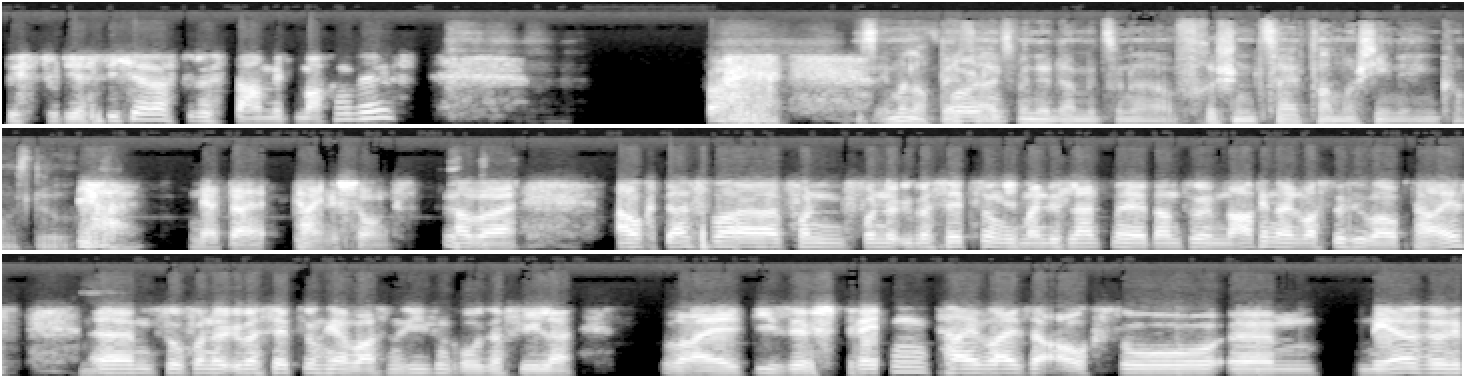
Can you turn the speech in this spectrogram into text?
bist du dir sicher, dass du das damit machen willst? Ist immer noch besser, und, als wenn du da mit so einer frischen Zeitfahrmaschine hinkommst, du. Ja, ja da, keine Chance. Aber auch das war von, von der Übersetzung, ich meine, das lernt man ja dann so im Nachhinein, was das überhaupt heißt. Ja. Ähm, so von der Übersetzung her war es ein riesengroßer Fehler, weil diese Strecken teilweise auch so ähm, mehrere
